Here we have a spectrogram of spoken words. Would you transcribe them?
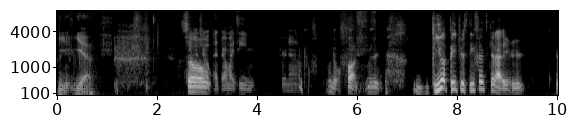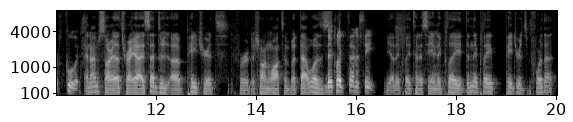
Yeah. So they're on my team for now. I don't give a fuck. If you have Patriots defense, get out of here. You're you're foolish. And I'm sorry, that's right. Yeah, I said the uh, Patriots for Deshaun Watson, but that was They played Tennessee. yeah they played Tennessee and they played didn't they play Patriots before that?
